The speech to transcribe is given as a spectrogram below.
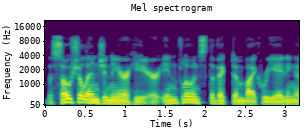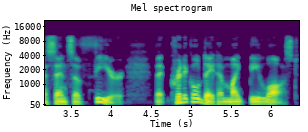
The social engineer here influenced the victim by creating a sense of fear that critical data might be lost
